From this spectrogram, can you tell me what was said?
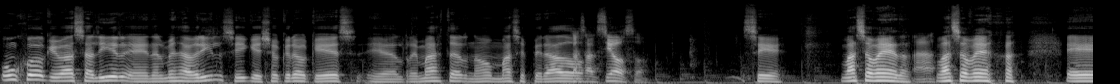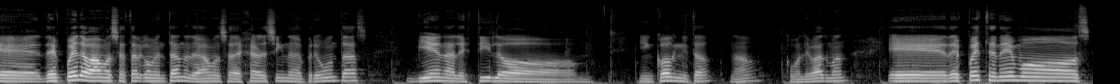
un juego que va a salir en el mes de abril, sí, que yo creo que es eh, el remaster, ¿no? Más esperado. Estás ansioso. Sí, más o menos, Ah. más o menos. Eh, después lo vamos a estar comentando, le vamos a dejar el signo de preguntas, bien al estilo mm, incógnito, ¿no? Como el de Batman. Eh, después tenemos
